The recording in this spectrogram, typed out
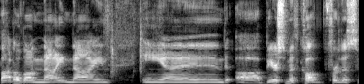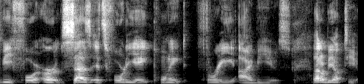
bottled on 9.9 and uh, Beersmith called for this to be four, or says it's 48.3 IBUs. That'll be up to you.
